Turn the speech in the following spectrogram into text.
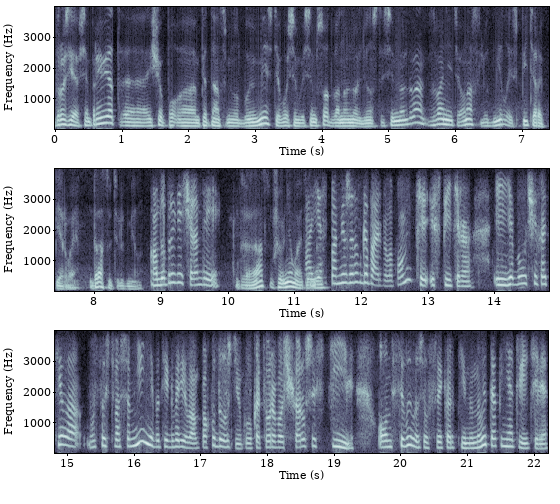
Друзья, всем привет. Э, Еще пол- э, 15 минут будем вместе. 8 800 200 9702. Звоните. У нас Людмила из Питера первая. Здравствуйте, Людмила. А, Добрый вечер, Андрей. Да, слушаю внимательно. А я с вами уже разговаривала, помните, из Питера. И я бы очень хотела услышать ваше мнение. Вот я говорила вам по художнику, у которого очень хороший стиль. Он все выложил свои картины, но вы так и не ответили.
